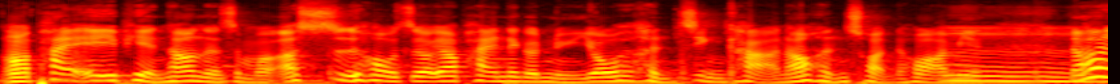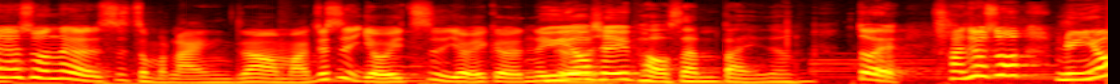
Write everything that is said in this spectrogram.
然后拍 A 片，然后呢什么啊？事后之后要拍那个女优很近卡，然后很喘的画面。然后他就说那个是怎么来，你知道吗？就是有一次有一个、那个、女优先去跑三百这样。对，他就说女优，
